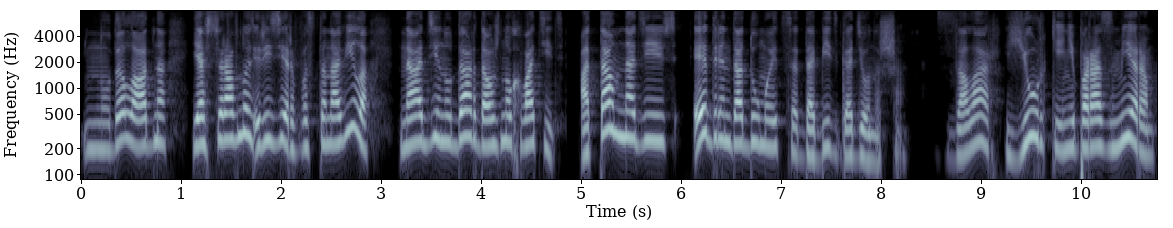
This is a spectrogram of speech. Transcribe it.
«Ну да ладно, я все равно резерв восстановила, на один удар должно хватить, а там, надеюсь, Эдрин додумается добить гаденыша». Залар, юркий, не по размерам,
